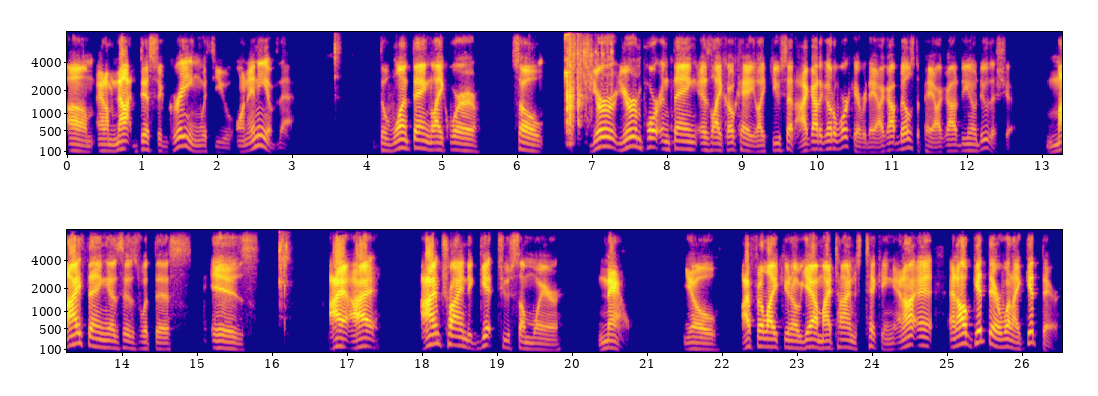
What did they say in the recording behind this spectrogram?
Um, and I'm not disagreeing with you on any of that. The one thing, like where, so your your important thing is like okay, like you said, I got to go to work every day. I got bills to pay. I got to you know do this shit. My thing is is with this is I I I'm trying to get to somewhere now you know, I feel like, you know, yeah, my time's ticking and I and, and I'll get there when I get there.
